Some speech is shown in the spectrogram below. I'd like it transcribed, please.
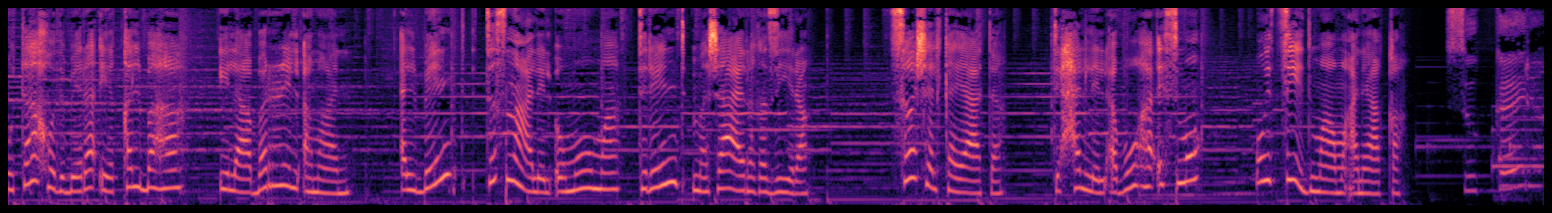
وتأخذ برأي قلبها إلى بر الأمان. البنت تصنع للأمومة ترند مشاعر غزيرة. سوشيال كياتة تحلل أبوها اسمه وتزيد ماما أناقة. سكرة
